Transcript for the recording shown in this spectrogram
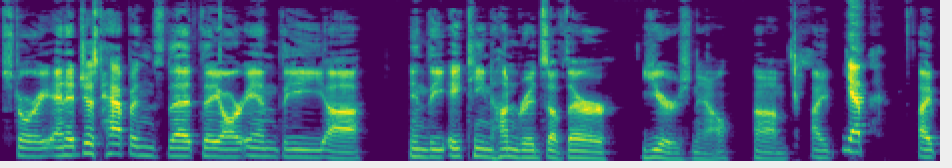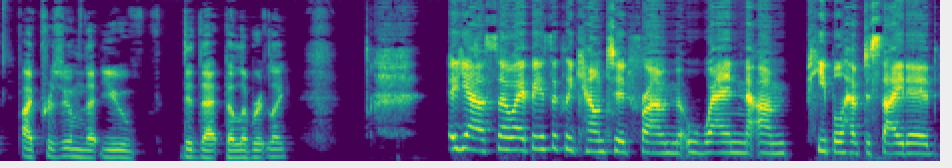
story, and it just happens that they are in the uh in the 1800s of their years now. Um, I yep. I I presume that you did that deliberately. Yeah, so I basically counted from when um, people have decided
